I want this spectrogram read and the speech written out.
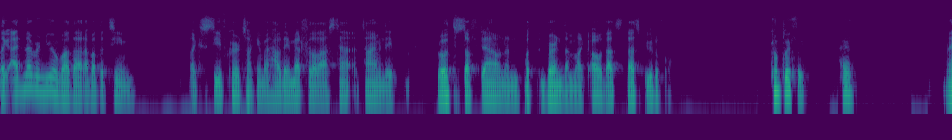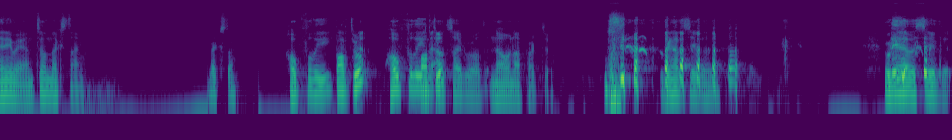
like I'd never knew about that about the team. Like Steve Kerr talking about how they met for the last ta- time and they wrote stuff down and put burned them. Like, oh, that's that's beautiful. Completely. Hey. Anyway, until next time. Next time. Hopefully, Part two. hopefully in the two? outside world. No, not part two. We're gonna have to save it. We're gonna have to save it.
